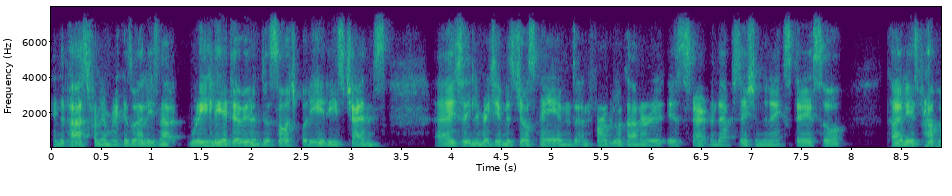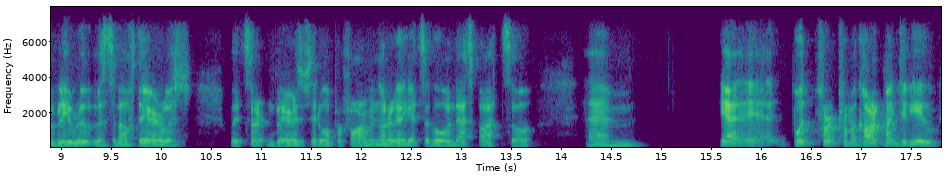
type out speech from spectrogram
in the past for Limerick as well. He's not really a debutant as such, but he had his chance. Uh, you see, Limerick team is just named, and Fergal O'Connor is starting in that position the next day. So Kiely is probably ruthless enough there with with certain players if they don't perform, another guy gets a go in that spot. So um, yeah, eh, but for, from a Cork point of view,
